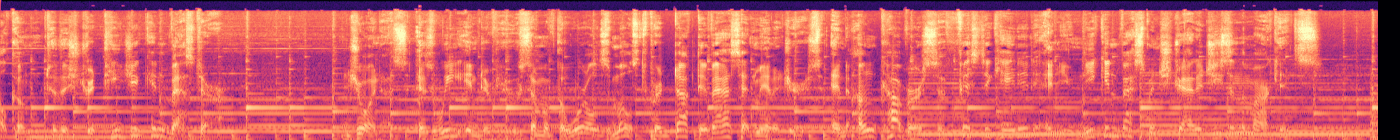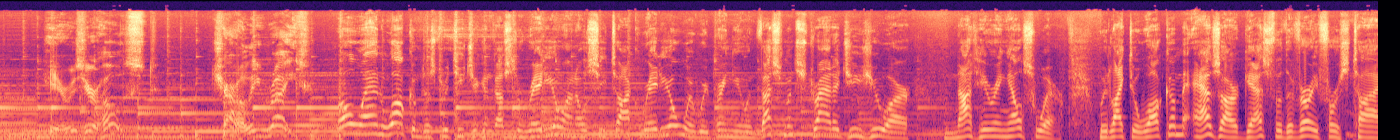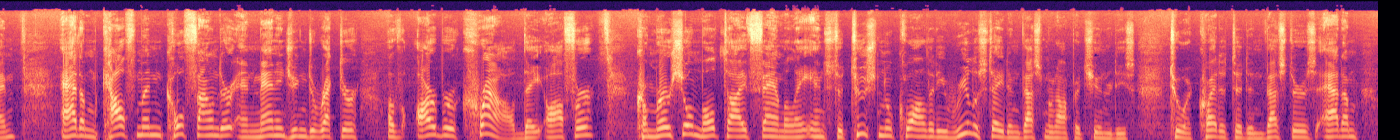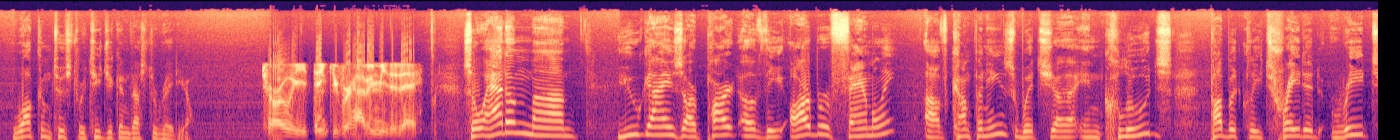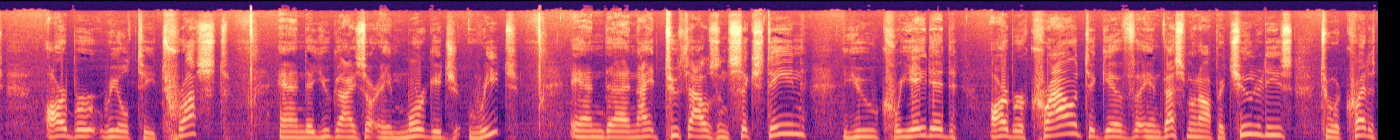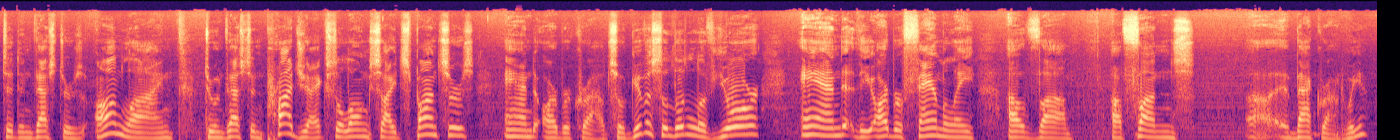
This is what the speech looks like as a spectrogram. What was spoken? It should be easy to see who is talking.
Speaker 1: Welcome to the Strategic Investor. Join us as we interview some of the world's most productive asset managers and uncover sophisticated and unique investment strategies in the markets. Here is your host, Charlie Wright.
Speaker 2: Hello and welcome to Strategic Investor Radio on OC Talk Radio, where we bring you investment strategies you are not hearing elsewhere. We'd like to welcome as our guest for the very first time Adam Kaufman, co founder and managing director of Arbor Crowd. They offer commercial, multi-family, institutional quality real estate investment opportunities to accredited investors. Adam, welcome to Strategic Investor Radio.
Speaker 3: Charlie, thank you for having me today.
Speaker 2: So, Adam, um, you guys are part of the Arbor family of companies, which uh, includes publicly traded REIT, Arbor Realty Trust, and uh, you guys are a mortgage REIT. And uh, 2016, you created Arbor Crowd to give investment opportunities to accredited investors online to invest in projects alongside sponsors and Arbor Crowd. So give us a little of your and the Arbor family of uh, uh, funds uh, background, will you?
